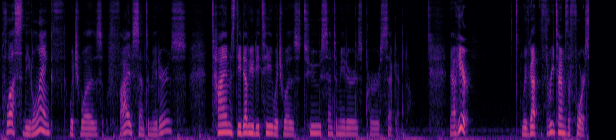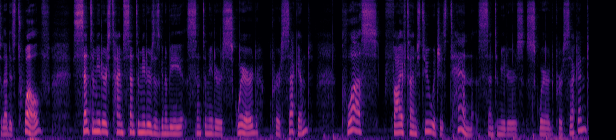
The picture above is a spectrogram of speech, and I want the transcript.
plus the length, which was 5 centimeters, times dw dt, which was 2 centimeters per second. Now here, we've got 3 times the 4, so that is 12. Centimeters times centimeters is going to be centimeters squared per second, plus 5 times 2, which is 10 centimeters squared per second.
